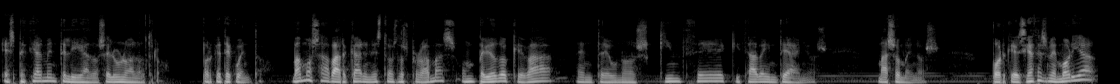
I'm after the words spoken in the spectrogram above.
especialmente ligados el uno al otro. Porque te cuento, vamos a abarcar en estos dos programas un periodo que va entre unos 15, quizá 20 años, más o menos. Porque si haces memoria,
